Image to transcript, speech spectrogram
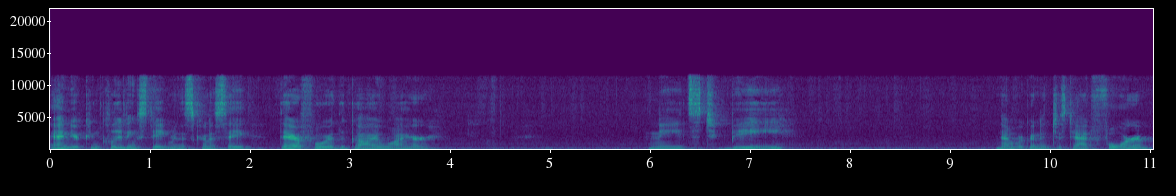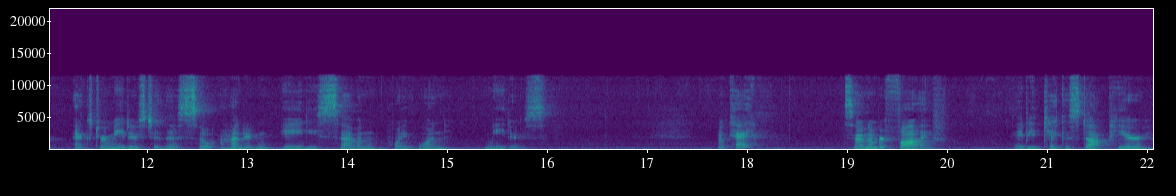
And your concluding statement is going to say, therefore the guy wire needs to be, now we're going to just add 4 extra meters to this, so 187.1 meters. Okay, so number 5, maybe take a stop here,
